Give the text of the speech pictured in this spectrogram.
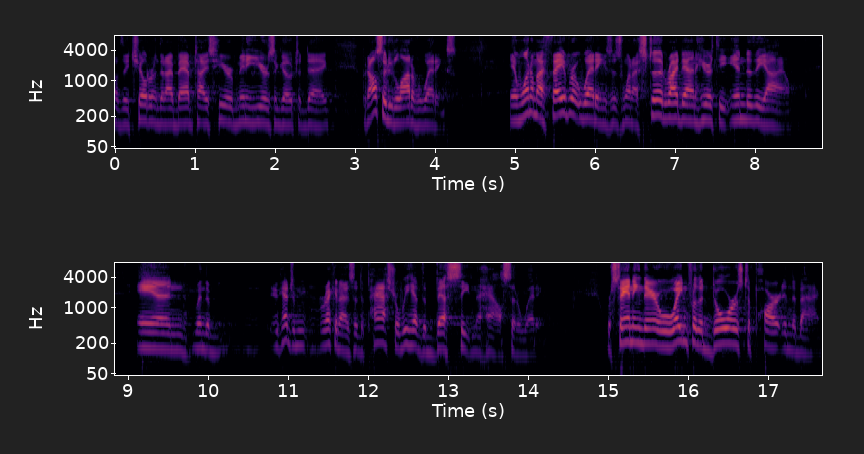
of the children that I baptized here many years ago today. But I also do a lot of weddings. And one of my favorite weddings is when I stood right down here at the end of the aisle. And when the, you have to recognize that the pastor, we have the best seat in the house at a wedding. We're standing there, we're waiting for the doors to part in the back.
